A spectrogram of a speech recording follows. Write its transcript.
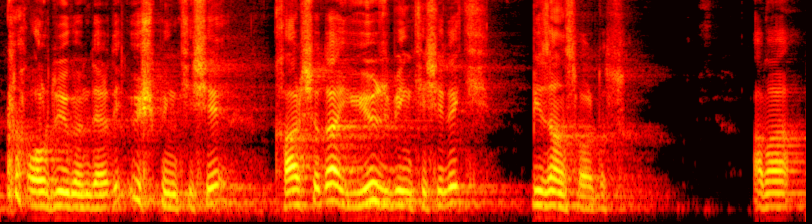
orduyu gönderdi. 3000 kişi karşıda 100 bin kişilik Bizans ordusu. Ama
